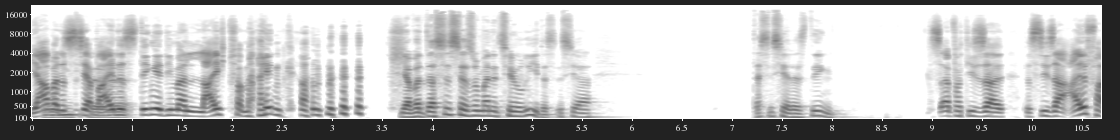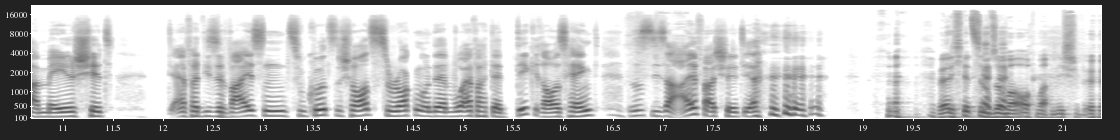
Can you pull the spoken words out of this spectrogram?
Ja, aber das Und, ist ja äh, beides Dinge, die man leicht vermeiden kann. Ja, aber das ist ja so meine Theorie. Das ist ja, das ist ja das Ding. Das ist einfach dieser, das ist dieser Alpha-Mail-Shit. Die Einfach diese weißen, zu kurzen Shorts zu rocken und der, wo einfach der Dick raushängt. Das ist dieser Alpha-Shit, ja. Werde ich jetzt im Sommer auch machen, ich schwöre.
